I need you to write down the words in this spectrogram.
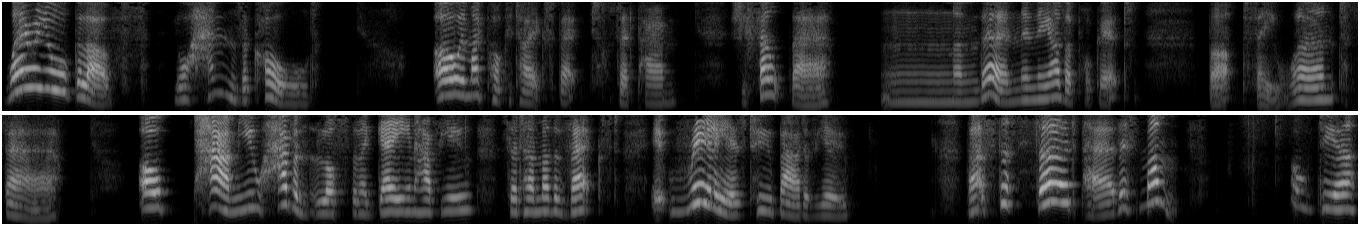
Where are your gloves? Your hands are cold. Oh, in my pocket, I expect, said Pam. She felt there, mm, and then in the other pocket, but they weren't there. Oh, Pam, you haven't lost them again, have you? said her mother, vexed. It really is too bad of you. That's the third pair this month. Oh dear,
